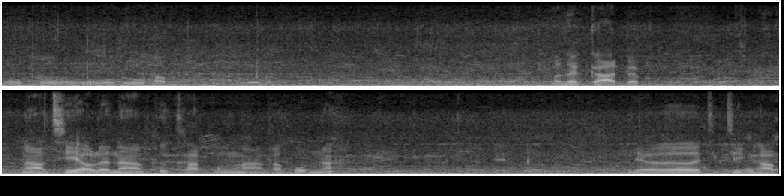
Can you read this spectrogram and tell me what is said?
โอ้โหดูครับบรรยากาศแบบ น่าเที่ยวและน่าคึกคักมากๆครับผมนะ เยอะจริงๆครับ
